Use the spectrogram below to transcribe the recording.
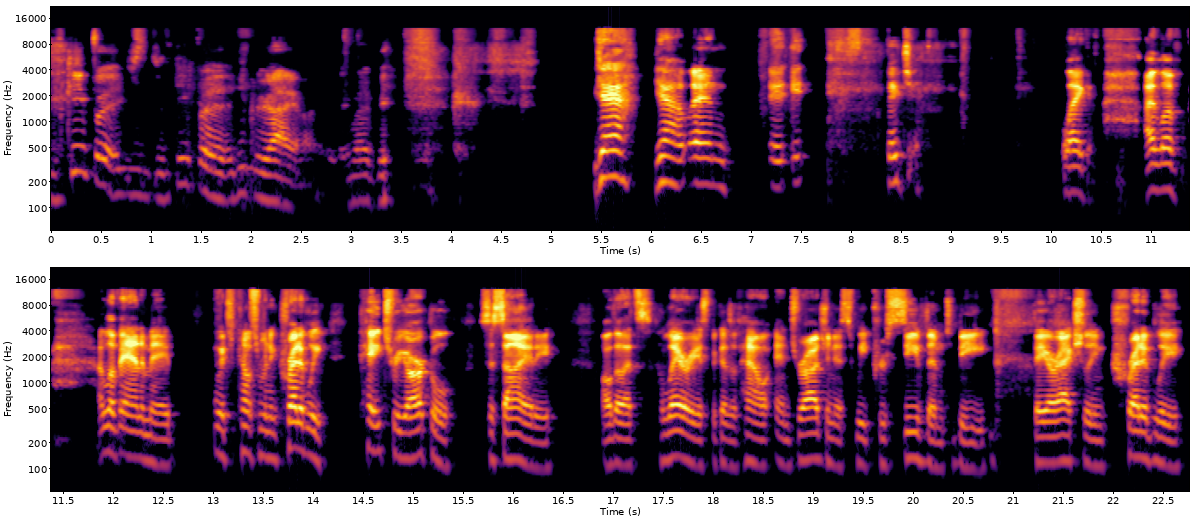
just keep a, just, just keep a, keep your eye on it. Might be. Yeah, yeah, and it, it they j- like I love I love anime, which comes from an incredibly patriarchal society. Although that's hilarious because of how androgynous we perceive them to be, they are actually incredibly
